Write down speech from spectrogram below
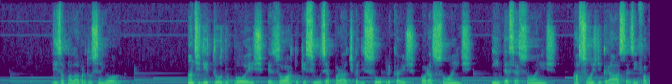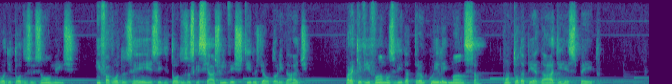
Diz a palavra do Senhor: Antes de tudo, pois, exorto que se use a prática de súplicas, orações, intercessões, ações de graças em favor de todos os homens em favor dos reis e de todos os que se acham investidos de autoridade, para que vivamos vida tranquila e mansa, com toda piedade e respeito.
